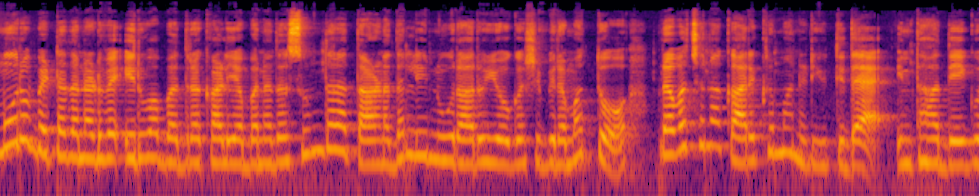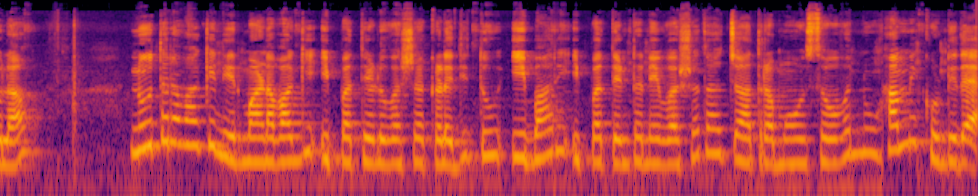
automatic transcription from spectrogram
ಮೂರು ಬೆಟ್ಟದ ನಡುವೆ ಇರುವ ಭದ್ರಕಾಳಿಯ ಬನದ ಸುಂದರ ತಾಣದಲ್ಲಿ ನೂರಾರು ಯೋಗ ಶಿಬಿರ ಮತ್ತು ಪ್ರವಚನ ಕಾರ್ಯಕ್ರಮ ನಡೆಯುತ್ತಿದೆ. ಇಂತಹ ದೇಗುಲ ನೂತನವಾಗಿ ನಿರ್ಮಾಣವಾಗಿ ಇಪ್ಪತ್ತೇಳು ವರ್ಷ ಕಳೆದಿದ್ದು, ಈ ಬಾರಿ ಇಪ್ಪತ್ತೆಂಟನೇ ವರ್ಷದ ಜಾತ್ರಾ ಮಹೋತ್ಸವವನ್ನು ಹಮ್ಮಿಕೊಂಡಿದೆ.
